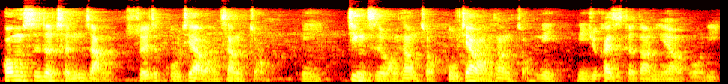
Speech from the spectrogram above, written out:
公司的成长随着股价往上走，你净值往上走，股价往上走，你你就开始得到你要的获利。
